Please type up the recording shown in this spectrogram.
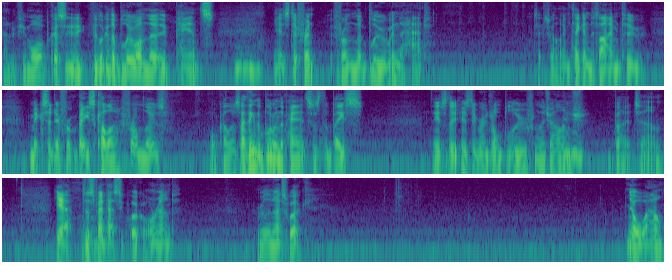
added a few more because if you look at the blue on the pants, it's different from the blue in the hat. So it's well, taking the time to mix a different base color from those four colors. I think the blue in the pants is the base. Is the is the original blue from the challenge, but um, yeah, just fantastic work all around. Really nice work. Oh, wow.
